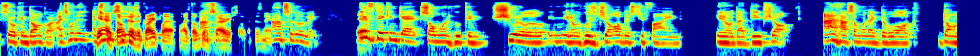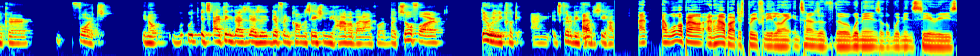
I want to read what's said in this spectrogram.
so can Donkor. I just want to. Yeah, Donkor's a great player. Like Donkor's very solid, isn't he? Absolutely yeah. if they can get someone who can shoot a little, you know, whose job is to find, you know, that deep shot, and have someone like De Walk, Donkor, Fort, you know, it's. I think that's there's a different conversation we have about Antwerp, but so far they're really cooking, and it's going to be fun and, to see how. And and what about and how about just briefly, like in terms of the women's or the women's series,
